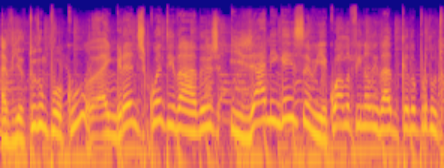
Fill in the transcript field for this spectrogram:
Havia tudo um pouco, em grandes quantidades, e já ninguém sabia qual a finalidade de cada produto.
